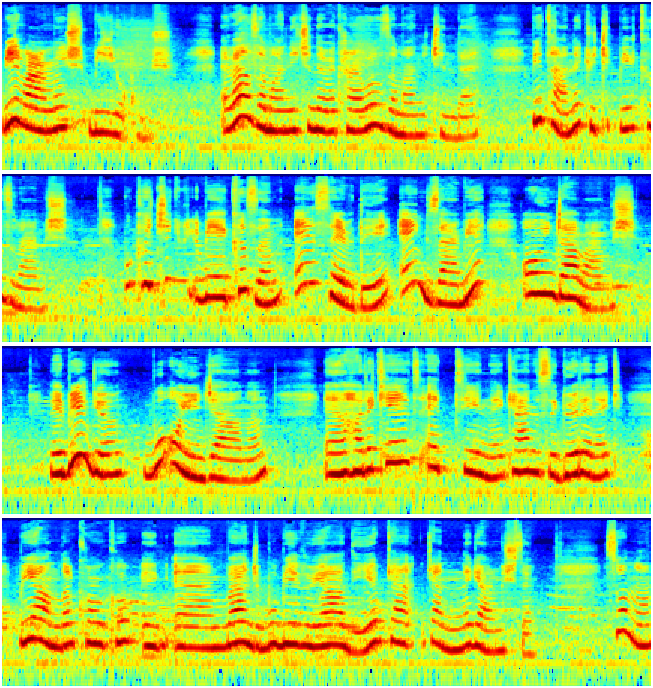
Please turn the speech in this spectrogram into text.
bir varmış, bir yokmuş. Evvel zaman içinde ve karbon zaman içinde bir tane küçük bir kız varmış. Bu küçük bir kızın en sevdiği, en güzel bir oyuncağı varmış. Ve bir gün bu oyuncağının e, hareket ettiğini kendisi görerek bir anda korkup e, e, bence bu bir rüya deyip ke- kendine gelmişti. Sonra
